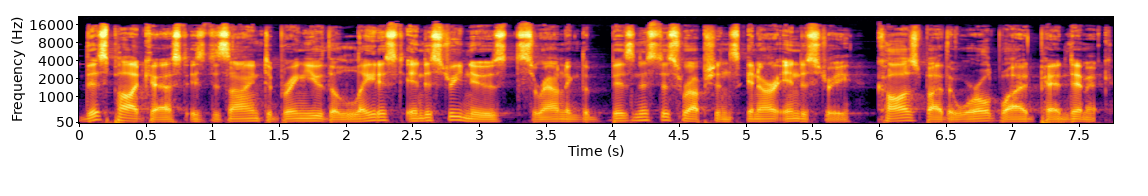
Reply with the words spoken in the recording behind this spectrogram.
This podcast is designed to bring you the latest industry news surrounding the business disruptions in our industry caused by the worldwide pandemic.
